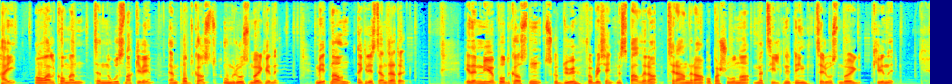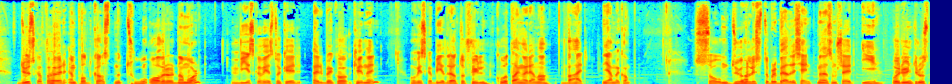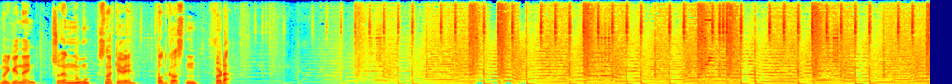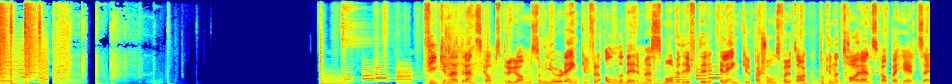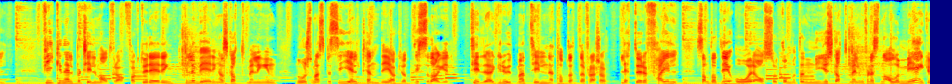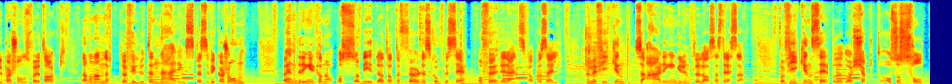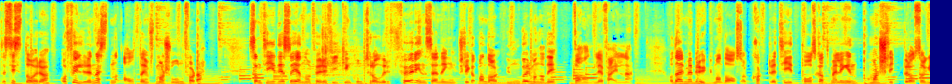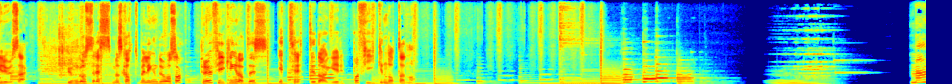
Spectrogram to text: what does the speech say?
Hei og velkommen til Nå snakker vi, en podkast om Rosenborg kvinner. Mitt navn er Kristian Trethaug. I den nye podkasten skal du få bli kjent med spillere, trenere og personer med tilknytning til Rosenborg kvinner. Du skal få høre en podkast med to overordna mål. Vi skal vise dere RBK kvinner, og vi skal bidra til å fylle Koteng Arena hver hjemmekamp. Så om du har lyst til å bli bedre kjent med det som skjer i og rundt Rosenborg kvinner, så er Nå snakker vi podkasten for deg. Fiken er et regnskapsprogram som gjør det enkelt for alle dere med små bedrifter eller enkeltpersonsforetak å kunne ta regnskapet helt selv. Fiken hjelper til med alt fra fakturering til levering av skattemeldingen, noe som er spesielt hendig i akkurat disse dager. Tidligere har jeg gruet meg til nettopp dette, for det er så lett å gjøre feil, samt at det i år er også kommet en ny skattemelding for nesten alle med enkeltpersonsforetak, der man er nødt til å fylle ut en næringsspesifikasjon. Og endringer kan jo også bidra til at det føles komplisert å føre regnskapet selv. Men med fiken så er det ingen grunn til å la seg stresse. For fiken ser på det du har kjøpt og også solgt det siste året, og fyller inn nesten alt av informasjon for deg. Samtidig så gjennomfører fiken kontroller før innsending, slik at man da unngår mange av de vanlige feilene. Og dermed bruker man da også kortere tid på skattemeldingen, og man slipper også å grue seg. Unngå stress med skattemeldingen du også. Prøv fiken gratis i 30 dager på fiken.no.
